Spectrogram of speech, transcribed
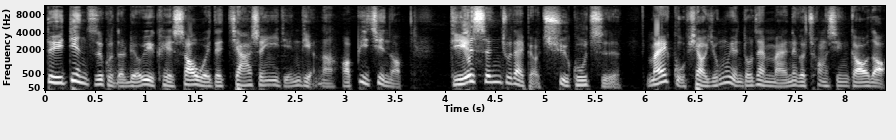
对于电子股的留意可以稍微的加深一点点啦啊。毕竟呢，跌升就代表去估值。买股票永远都在买那个创新高的，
